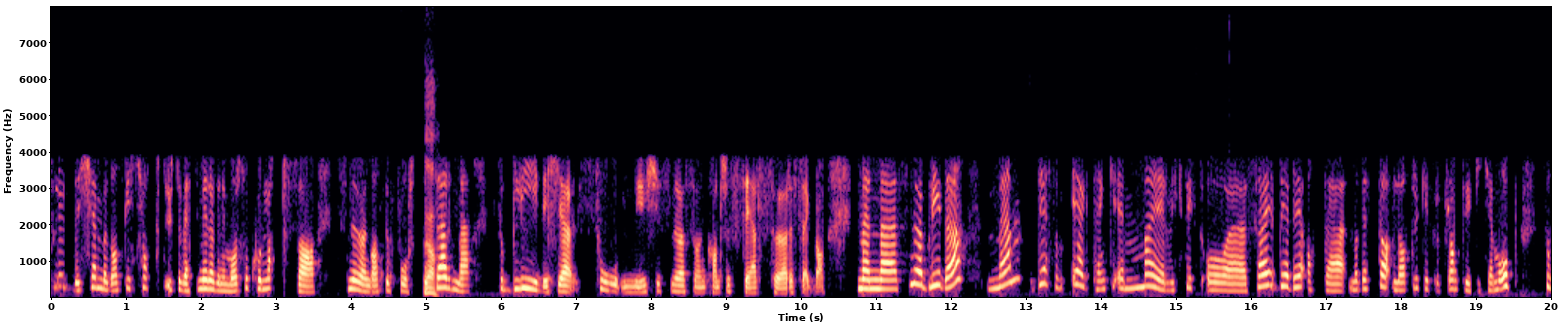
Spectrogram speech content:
sluddet kommer ganske kjapt utover ettermiddagen i morgen, så kollapser snøen ganske fort. Så Ja. Dermed så blir det ikke så mye snø som en kanskje ser føre seg. da. Men eh, snø blir det. Men det som jeg tenker er mer viktig å eh, si, det er det at eh, når dette lavtrykket fra Frankrike kommer opp, så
